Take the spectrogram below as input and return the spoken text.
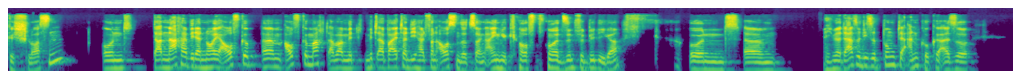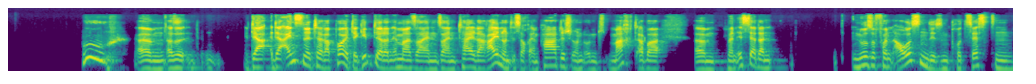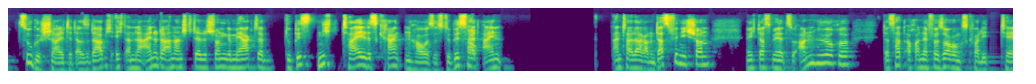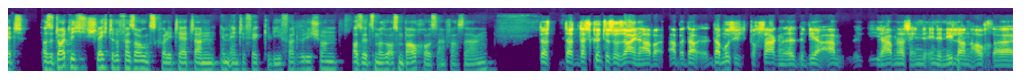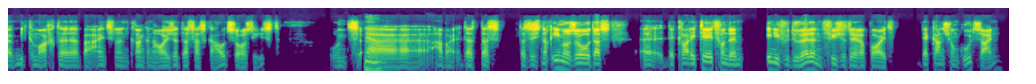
geschlossen und dann nachher wieder neu aufge, ähm, aufgemacht, aber mit Mitarbeitern, die halt von außen sozusagen eingekauft worden sind für billiger. Und ähm, wenn ich mir da so diese Punkte angucke, also, uh, ähm, also der, der einzelne Therapeut, der gibt ja dann immer seinen, seinen Teil da rein und ist auch empathisch und, und macht, aber ähm, man ist ja dann nur so von außen diesen Prozessen zugeschaltet. Also da habe ich echt an der einen oder anderen Stelle schon gemerkt, du bist nicht Teil des Krankenhauses, du bist halt ein, ein Teil daran. Und das finde ich schon, wenn ich das mir jetzt so anhöre, das hat auch an der Versorgungsqualität, also deutlich schlechtere Versorgungsqualität dann im Endeffekt geliefert, würde ich schon, also jetzt mal so aus dem Bauch raus einfach sagen. Das, das, das, könnte so sein, aber, aber da, da, muss ich doch sagen, äh, wir haben, wir haben das in, in den Niederlanden auch äh, mitgemacht äh, bei einzelnen Krankenhäusern, dass das geoutsourced ist. Und, ja. äh, aber das, das, das ist noch immer so, dass äh, die Qualität von dem individuellen Physiotherapeut, der kann schon gut sein,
